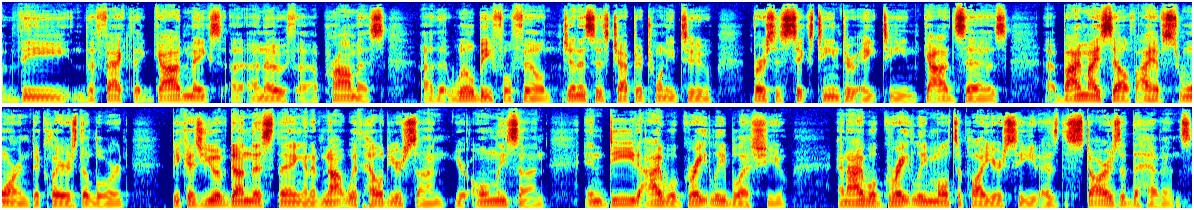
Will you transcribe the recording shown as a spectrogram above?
the the fact that God makes a, an oath, a promise uh, that will be fulfilled. Genesis chapter 22, verses 16 through 18. God says, uh, "By myself I have sworn," declares the Lord, because you have done this thing and have not withheld your son, your only son. Indeed, I will greatly bless you, and I will greatly multiply your seed as the stars of the heavens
